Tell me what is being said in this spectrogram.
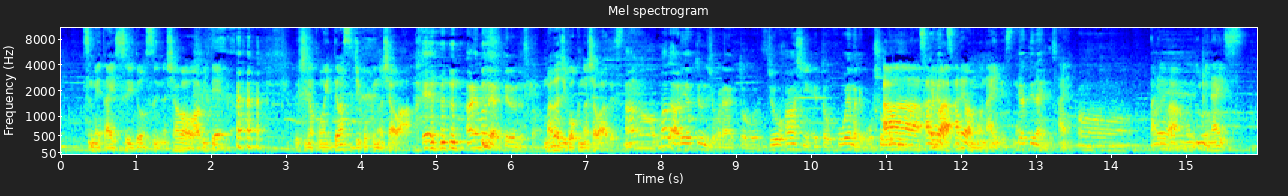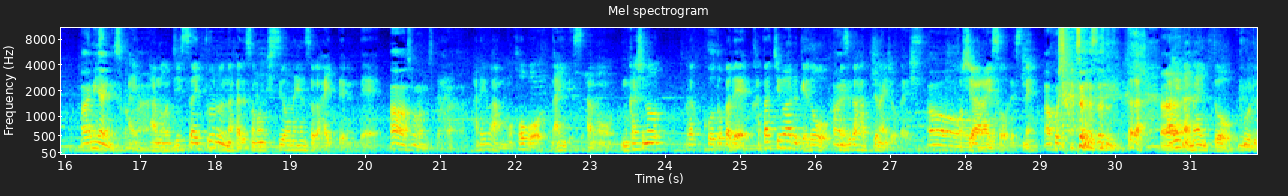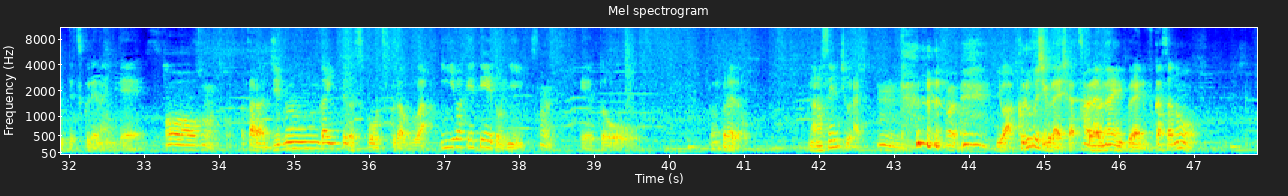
冷たい水道水のシャワーを浴びて うちの子も言ってます地獄のシャワー。えあれまだやってるんですか？まだ地獄のシャワーですね。あのまだあれやってるんでしょうかねえっと上半身えっと公園までこう消あああれはあれははもうないですね。やってないんですか？はい。あー。あれはもう意味ないです。あ意味ないんですか？はい、はい。あの実際プールの中でその必要な塩素が入ってるんで。ああそうなんですか。はい。あれはもうほぼないです。あの昔の学校とかで形はあるけどはい。水が張ってない状態です、ああ腰洗いそうですね。あ腰洗いそうです。ただはい。あれがないとプールって作れないんで、ああそうなんですだから自分が行ってたスポーツクラブは言い訳程度にかはい。えっ、とどのくらいだろう。7センチぐらい。うん。はい。要はくるぶしぐらいしか作られないぐらいの深さの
